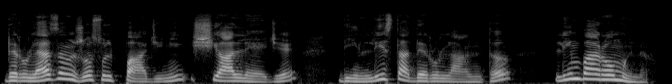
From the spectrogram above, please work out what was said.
derulează în josul paginii și alege din lista derulantă limba română.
